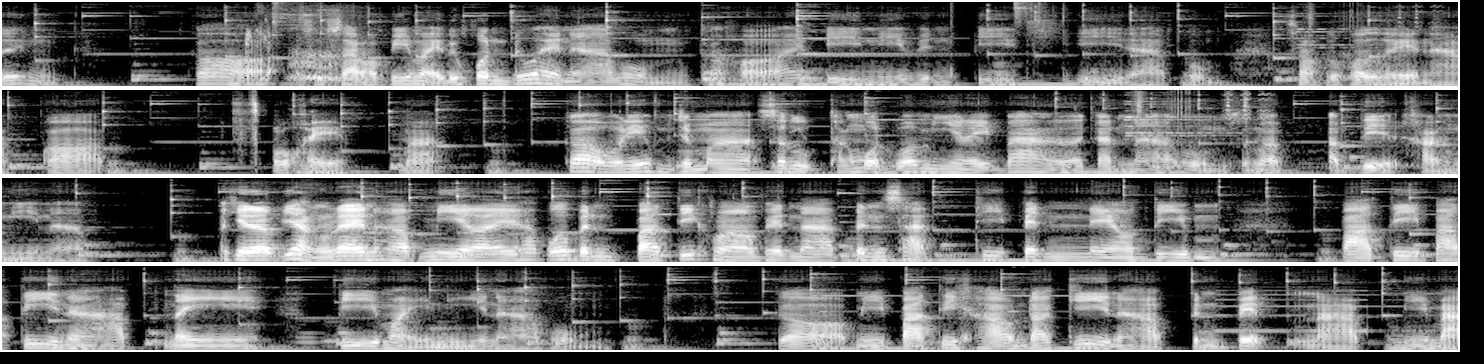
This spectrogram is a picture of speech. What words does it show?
ซึ่งก็สุขสันต์วันปีใหม่ทุกคนด้วยนะครับผมก็ขอให้ปีนี้เป็นปีที่ดีนะครับผมสำหรับทุกคนเลยนะครับ ก็โอเคมา ก็วันนี้ผมจะมาสรุปทั้งหมดว่ามีอะไรบ้างแล้วกันนะครับผมสำหรับอัปเดตครั้งนี้นะครับ โอเคครับอย่างแรกนะครับ มีอะไรครับก็เป็นปาร์ตี้ของเพชรนะเป็นสัตว์ที่เป็นแนวธีมปาร์ตี้ปาร์ตี้นะครับ ในปีใหม่นี้นะครับผม ก็มีปาร์ตี้คาวดักกี้นะครับ เป็นเป็ดนะครับ มีหมา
